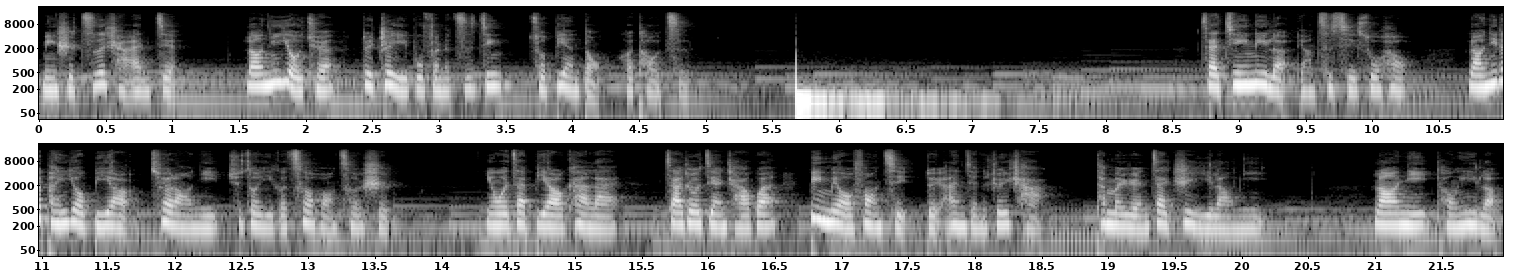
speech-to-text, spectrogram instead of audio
民事资产案件，老尼有权对这一部分的资金做变动和投资。在经历了两次起诉后，老尼的朋友比尔劝老尼去做一个测谎测试，因为在比尔看来，加州检察官并没有放弃对案件的追查，他们仍在质疑老尼。老尼同意了，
